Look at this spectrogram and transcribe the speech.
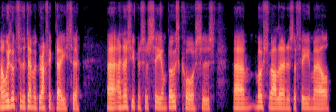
And we looked at the demographic data. Uh, and as you can sort of see on both courses, um, most of our learners are female.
